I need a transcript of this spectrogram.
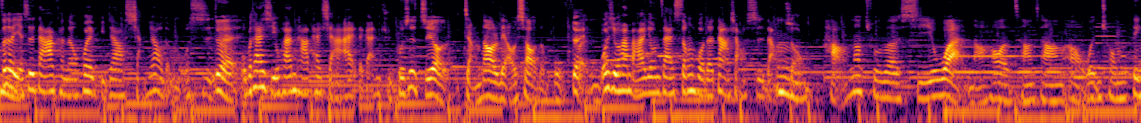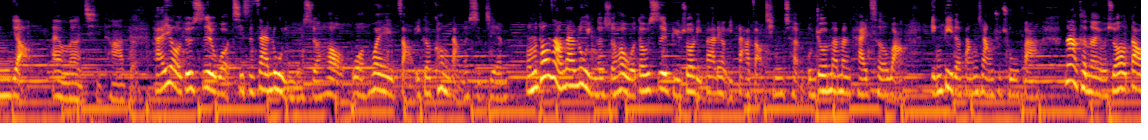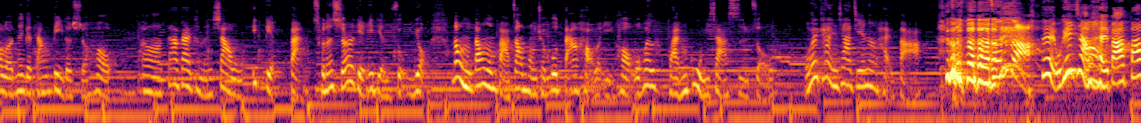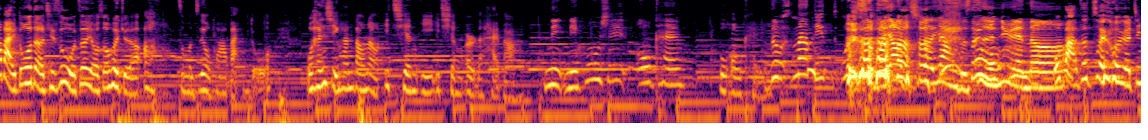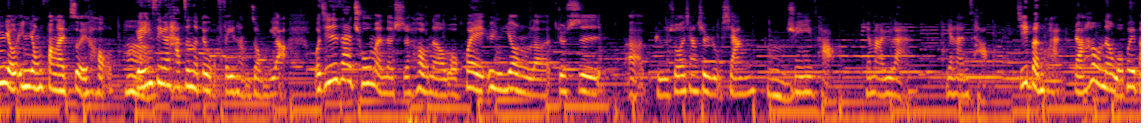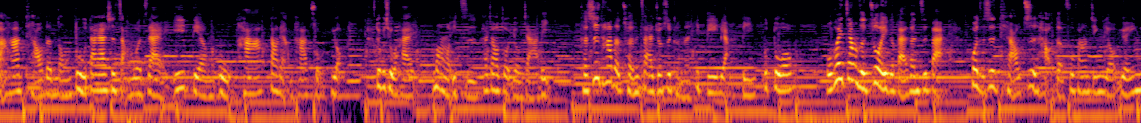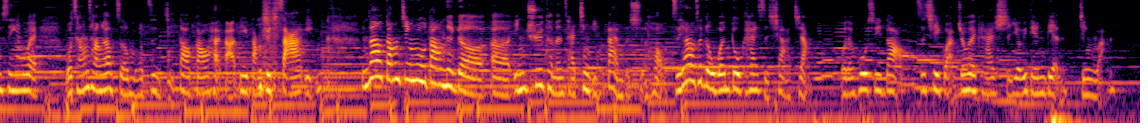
这个也是大家可能会比较想要的模式。对，我不太喜欢它太狭隘的感觉，不是只有讲到疗效的部分。对，我喜欢把它用在生活的大小事当中。好，那除了洗碗，然后常常呃蚊虫叮咬。还有没有其他的？还有就是，我其实，在露营的时候，我会找一个空档的时间。我们通常在露营的时候，我都是比如说礼拜六一大早清晨，我们就会慢慢开车往营地的方向去出发。那可能有时候到了那个当地的时候，呃，大概可能下午一点半，可能十二点一点左右。那我们当我们把帐篷全部搭好了以后，我会环顾一下四周。我会看一下今天的海拔，真的？对我跟你讲，海拔八百多的，其实我真的有时候会觉得啊，怎么只有八百多？我很喜欢到那种一千一、一千二的海拔。你你呼吸 OK 不 OK？对，那你为什么要这样子 自虐呢？我把这最后一个精油应用放在最后，原因是因为它真的对我非常重要。我其实，在出门的时候呢，我会运用了，就是呃，比如说像是乳香、嗯，薰衣草。天马玉兰、岩兰草基本款，然后呢，我会把它调的浓度大概是掌握在一点五趴到两趴左右。对不起，我还忘了一支，它叫做尤加利，可是它的存在就是可能一滴两滴不多。我会这样子做一个百分之百或者是调制好的复方精油，原因是因为我常常要折磨自己到高海拔地方去扎营。你知道，刚进入到那个呃营区，可能才近一半的时候，只要这个温度开始下降。我的呼吸道、支气管就会开始有一点点痉挛，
